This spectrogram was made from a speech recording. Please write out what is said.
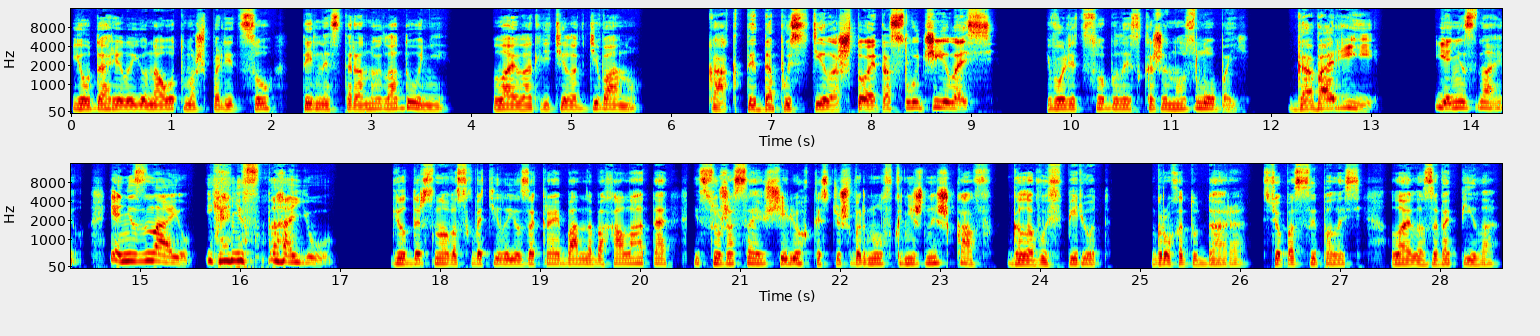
и ударил ее наотмашь по лицу тыльной стороной ладони. Лайла отлетела к дивану. «Как ты допустила, что это случилось?» Его лицо было искажено злобой. «Говори!» «Я не знаю, я не знаю, я не знаю!» Гилдер снова схватил ее за край банного халата и с ужасающей легкостью швырнул в книжный шкаф, головой вперед. Грохот удара, все посыпалось, Лайла завопила.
